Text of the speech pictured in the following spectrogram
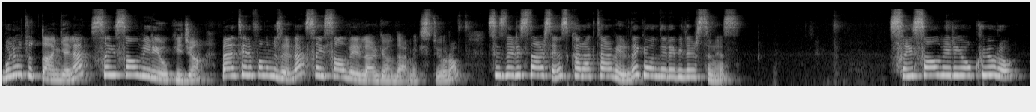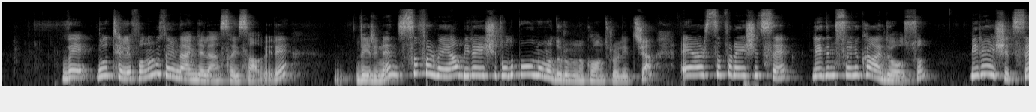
Bluetooth'tan gelen sayısal veriyi okuyacağım. Ben telefonum üzerinden sayısal veriler göndermek istiyorum. Sizler isterseniz karakter veri de gönderebilirsiniz. Sayısal veriyi okuyorum ve bu telefonum üzerinden gelen sayısal veri verinin 0 veya 1'e eşit olup olmama durumunu kontrol edeceğim. Eğer 0'a eşitse ledim sönük halde olsun. 1'e eşitse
